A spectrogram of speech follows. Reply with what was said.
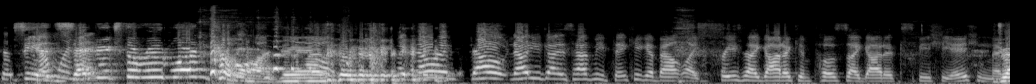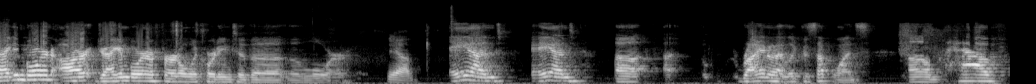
so See, and someone had- Cedric's the rude one. Come on, like now. I'm now now you guys have me thinking about like pre-zygotic and post-zygotic speciation. mechanisms. Dragonborn are Dragonborn are fertile according to the, the lore. Yeah. and and uh, uh, Ryan and I looked this up once. Um, have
